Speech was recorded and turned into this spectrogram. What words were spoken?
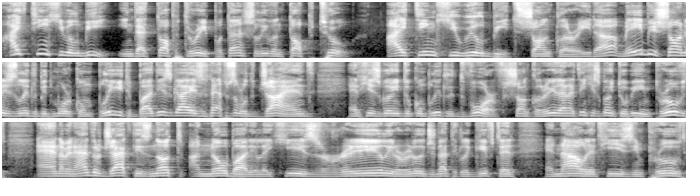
I think he will be in that top 3, potentially even top 2. I think he will beat Shaun Clarida. Maybe Shaun is a little bit more complete, but this guy is an absolute giant and he's going to completely dwarf Shaun Clarida and I think he's going to be improved. And I mean, Andrew Jacked is not a nobody, like he is really, really genetically gifted and now that he's improved,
